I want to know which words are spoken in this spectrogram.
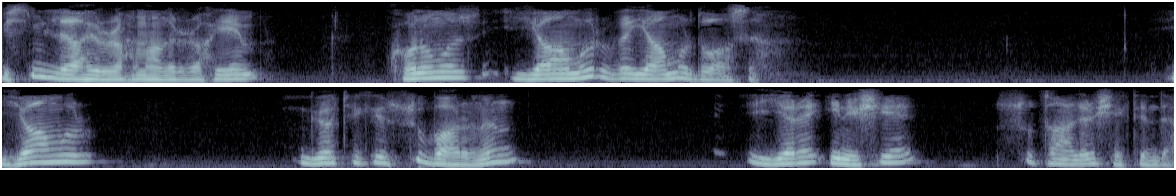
Bismillahirrahmanirrahim. Konumuz yağmur ve yağmur duası. Yağmur gökteki su barının yere inişi su taneleri şeklinde.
